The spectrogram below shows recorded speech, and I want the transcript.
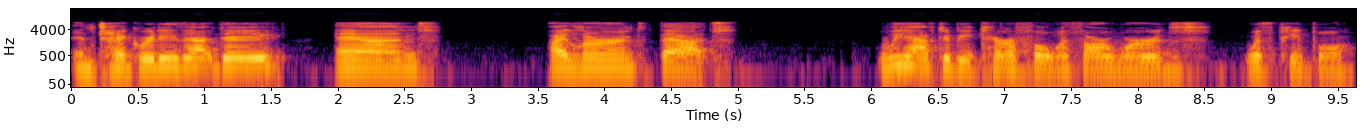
integrity that day and I learned that we have to be careful with our words with people.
